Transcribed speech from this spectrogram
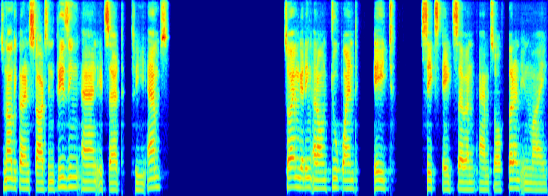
so now the current starts increasing and it's at 3 amps. So I'm getting around 2.8687 amps of current in my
